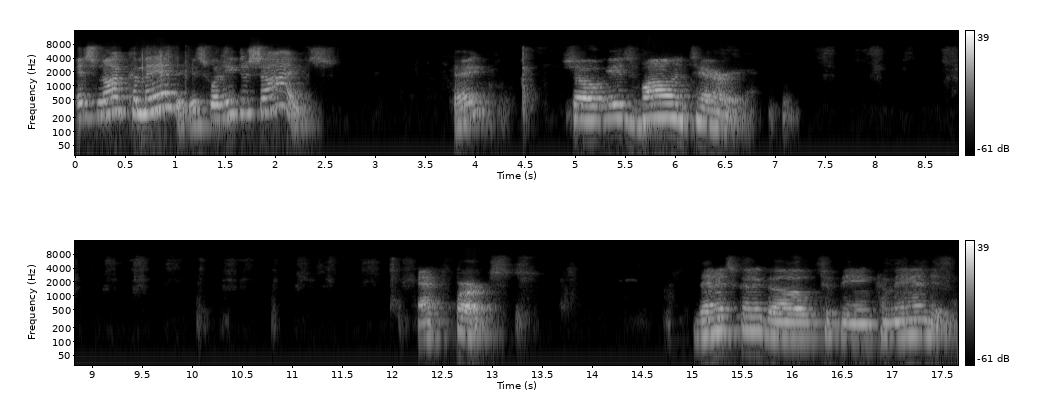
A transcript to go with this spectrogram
It's not commanded, it's what he decides. Okay? So it's voluntary. At first. Then it's going to go to being commanded.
